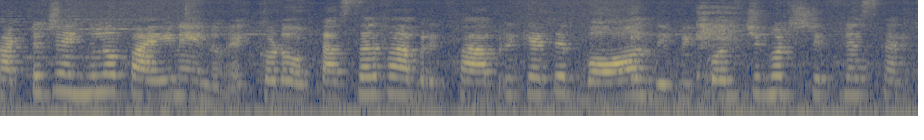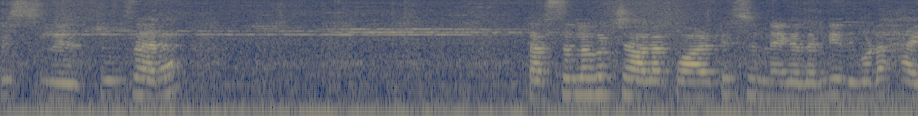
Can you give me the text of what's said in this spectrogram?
కట్టు చెంగులో పైన ఎక్కడో. టస్సర్ ఫ్యాబ్రిక్ ఫ్యాబ్రిక్ అయితే బాగుంది. మీకు కొంచెం కూడా స్టిఫ్నెస్ కనిపిస్తలేదు. చూసారా? టస్సర్లో కూడా చాలా క్వాలిటీస్ ఉన్నాయి కదండి. ఇది కూడా హై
